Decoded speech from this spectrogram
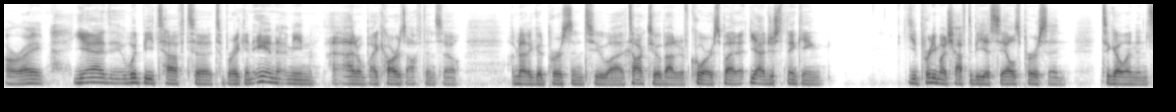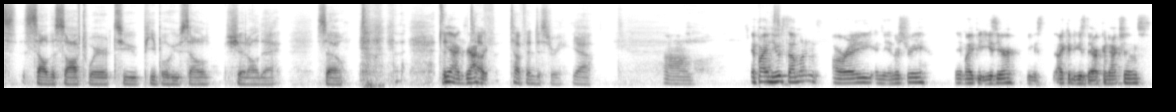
All right. Yeah, it would be tough to to break in. And I mean, I, I don't buy cars often, so I'm not a good person to uh, talk to about it, of course. But yeah, just thinking, you'd pretty much have to be a salesperson to go in and s- sell the software to people who sell shit all day. So, it's a Yeah, exactly. Tough, tough industry. Yeah. Um, if I knew someone already in the industry, it might be easier because I could use their connections.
